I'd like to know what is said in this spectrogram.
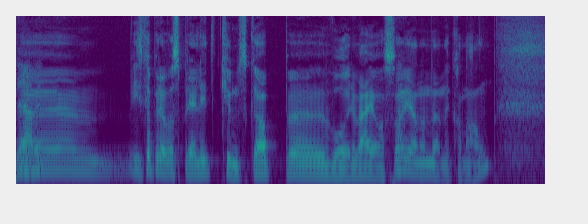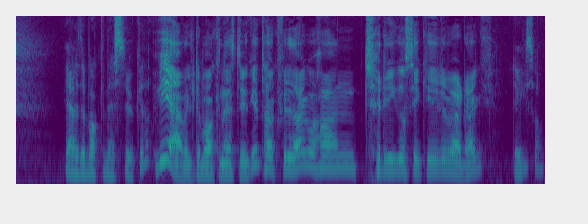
Det er vi. Uh, vi skal prøve å spre litt kunnskap uh, vår vei også, gjennom denne kanalen. Vi er vel tilbake neste uke, da. Vi er vel tilbake neste uke. Takk for i dag, og ha en trygg og sikker hverdag. Likeså.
